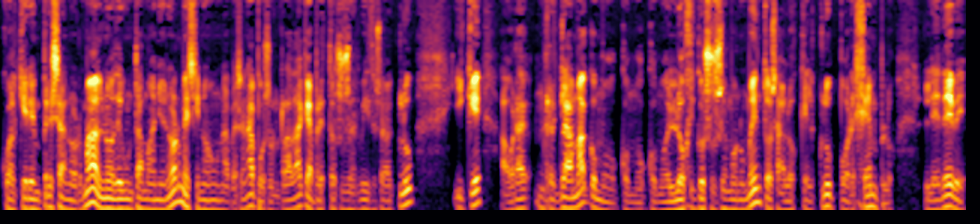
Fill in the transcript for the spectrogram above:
cualquier empresa normal, no de un tamaño enorme, sino una persona pues honrada que ha prestado sus servicios al club y que ahora reclama, como, como, como es lógico, sus monumentos a los que el club, por ejemplo, le debe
